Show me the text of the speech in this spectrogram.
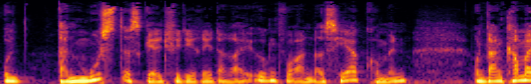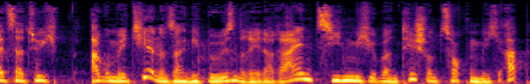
Und dann muss das Geld für die Reederei irgendwo anders herkommen. Und dann kann man jetzt natürlich argumentieren und sagen, die bösen Reedereien ziehen mich über den Tisch und zocken mich ab.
